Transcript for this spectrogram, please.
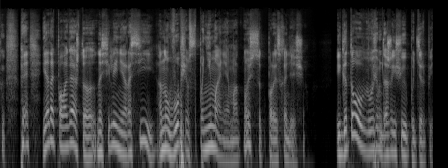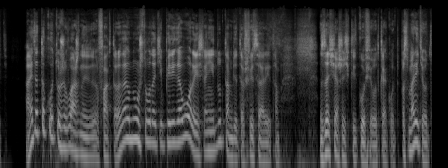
я так полагаю, что население России, оно, в общем, с пониманием относится к происходящему. И готово, в общем, даже еще и потерпеть. А это такой тоже важный фактор. Я думаю, что вот эти переговоры, если они идут там где-то в Швейцарии, там, за чашечкой кофе, вот как вот, посмотрите, вот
